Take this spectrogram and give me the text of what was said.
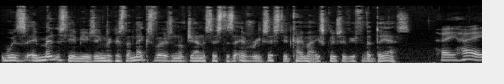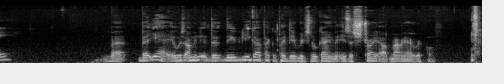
was immensely amusing because the next version of Giana Sisters that ever existed came out exclusively for the DS. Hey, hey. But but yeah, it was. I mean, the, the, you go back and play the original game; it is a straight up Mario ripoff.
